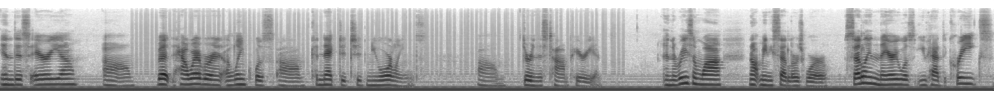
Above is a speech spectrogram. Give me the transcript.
in this area. Um, but however, a link was um, connected to New Orleans um, during this time period. And the reason why not many settlers were settling in the area was you had the Creeks,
